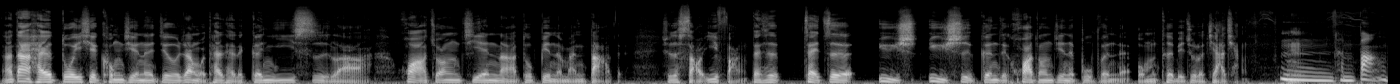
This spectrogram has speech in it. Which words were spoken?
然后当然还要多一些空间呢，就让我太太的更衣室啦、化妆间啦都变得蛮大的，就是少一房，但是在这浴室、浴室跟这个化妆间的部分呢，我们特别做了加强。嗯，很棒，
